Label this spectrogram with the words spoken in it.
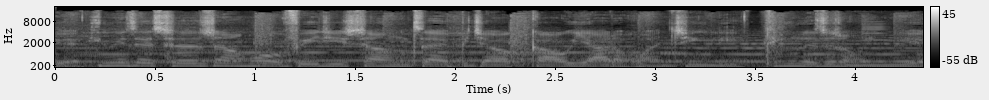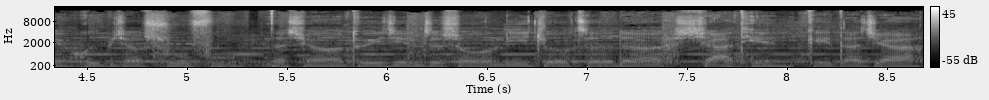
乐，因为在车上或飞机上，在比较高压的环境里，听了这种音乐会比较舒服。那想要推荐这首李玖哲的《夏天》给大家。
